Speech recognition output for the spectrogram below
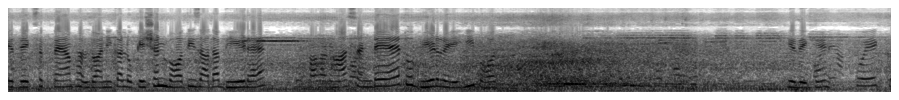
ये देख सकते हैं आप, हल्द्वानी का लोकेशन बहुत ही ज़्यादा भीड़ है। हाँ संडे है तो भीड़ रहेगी बहुत। ये देखिए। आपको एक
